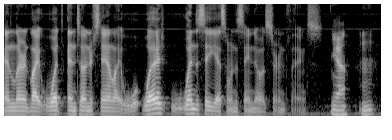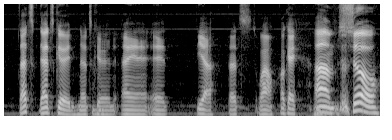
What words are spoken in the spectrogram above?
and learn like what and to understand like wh- what when to say yes and when to say no to certain things. Yeah. Mhm. That's that's good. That's Mm-hmm. good. I, it, yeah. That's wow. Okay. Um. So,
